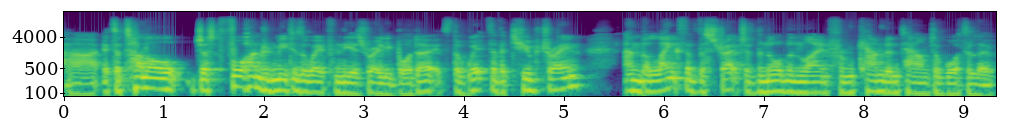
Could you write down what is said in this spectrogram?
uh, it's a tunnel just 400 meters away from the Israeli border. It's the width of a tube train and the length of the stretch of the northern line from Camden Town to Waterloo.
